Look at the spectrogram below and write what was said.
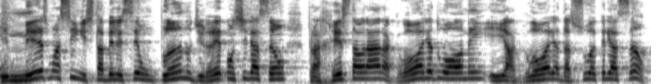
e, mesmo assim, estabeleceu um plano de reconciliação para restaurar a glória do homem e a glória da sua criação.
